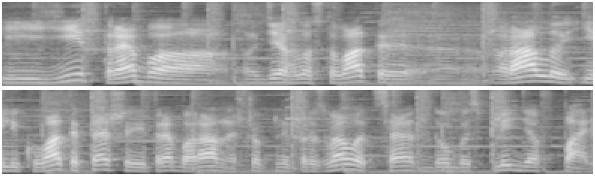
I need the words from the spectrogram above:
і її треба діагностувати е, рано і лікувати теж її треба рано, щоб не призвело це до безпліддя в парі.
